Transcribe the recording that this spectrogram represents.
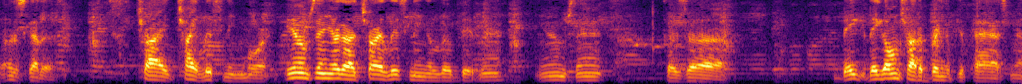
Y'all just gotta try, try listening more. You know what I'm saying? Y'all gotta try listening a little bit, man. You know what I'm saying? Cause uh, they they gonna try to bring up your past, man.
